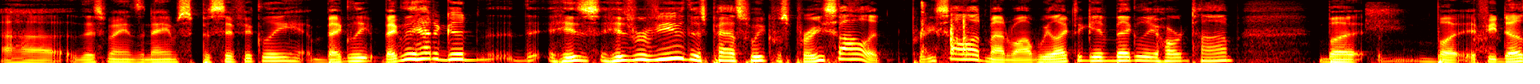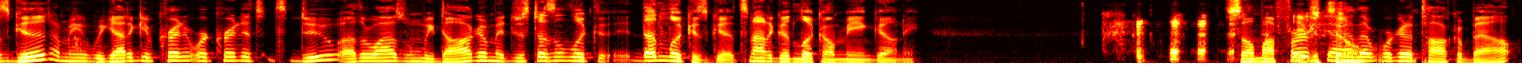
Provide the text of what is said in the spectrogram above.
uh, this man's name specifically. Begley Begley had a good his his review this past week was pretty solid, pretty solid, Mad Mob. We like to give Begley a hard time, But but if he does good, I mean, we got to give credit where credit's due. Otherwise, when we dog him, it just doesn't look it doesn't look as good. It's not a good look on me and Goni. So my first guy that we're going to talk about,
